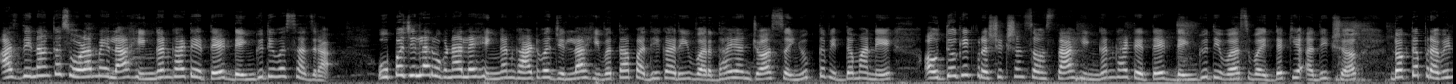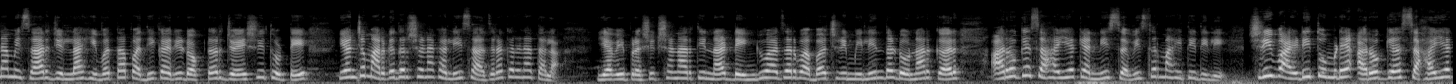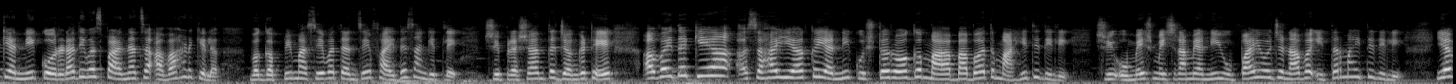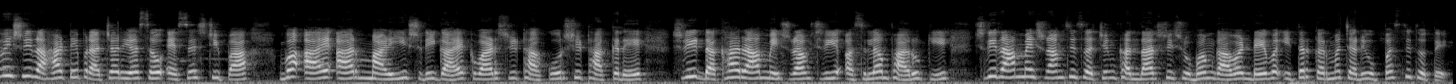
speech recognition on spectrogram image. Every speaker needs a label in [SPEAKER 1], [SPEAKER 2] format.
[SPEAKER 1] आज दिनांक सोळा मेला हिंगणघाट येथे डेंग्यू दिवस साजरा. उपजिल्हा रुग्णालय हिंगणघाट व जिल्हा हिवताप अधिकारी वर्धा यांच्या संयुक्त विद्यमाने औद्योगिक प्रशिक्षण संस्था हिंगणघाट येथे डेंग्यू दिवस वैद्यकीय अधीक्षक डॉक्टर प्रवीणा मिसार जिल्हा हिवताप अधिकारी डॉक्टर जयश्री थोटे यांच्या मार्गदर्शनाखाली साजरा करण्यात आला. यावेळी प्रशिक्षणार्थींना डेंग्यू आजारबाबत श्री मिलिंद डोनारकर आरोग्य सहाय्यक यांनी सविस्तर माहिती दिली. श्री वायडी तुंबडे आरोग्य सहाय्यक यांनी कोरडा दिवस पाळण्याचं आवाहन केलं व गप्पी मासे व त्यांचे फायदे सांगितले. श्री प्रशांत जंगठे अवैद्यकीय सहाय्यक यांनी कुष्ठरोग बाबत माहिती दिली. श्री उमेश मेश्राम यांनी उपाययोजना व इतर माहिती दिली. यावेळी श्री रहाटे प्राचार्य सौ एस एस चिपा व आय आर माळी श्री गायकवाड श्री ठाकूर श्री ठाकरे श्री डखाराम मेश्राम श्री असलम फारुकी श्री राम मेश्राम श्री सचिन खंदार श्री शुभम गावंडे व इतर कर्मचारी उपस्थित होते.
